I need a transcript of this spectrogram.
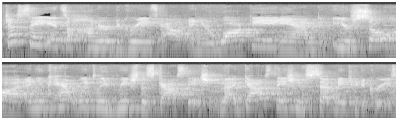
Just say it's 100 degrees out and you're walking and you're so hot and you can't wait till you reach this gas station. That gas station is 72 degrees.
